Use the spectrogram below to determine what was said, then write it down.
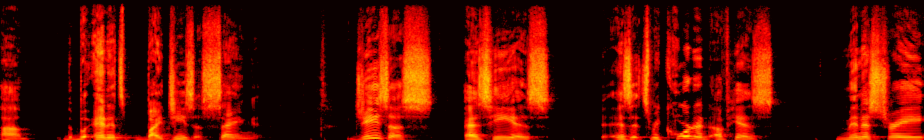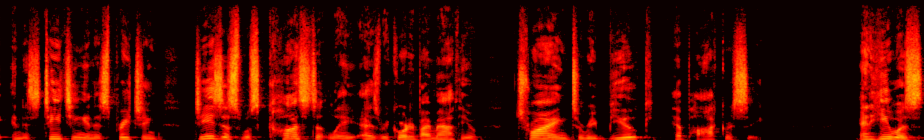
Um, the, and it's by Jesus saying it. Jesus, as he is, as it's recorded of his ministry and his teaching and his preaching, Jesus was constantly, as recorded by Matthew, trying to rebuke hypocrisy. And he was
